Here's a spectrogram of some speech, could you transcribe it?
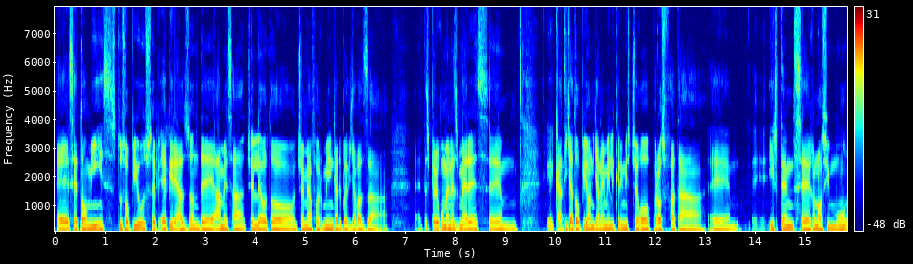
ε, σε τομείς στους οποίους επηρεάζονται άμεσα και λέω το και με αφορμή κάτι που διαβάζα ε, τις προηγούμενες μέρες ε, κάτι για το οποίο για να είμαι ειλικρινής και εγώ πρόσφατα ήρθε σε γνώση μου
